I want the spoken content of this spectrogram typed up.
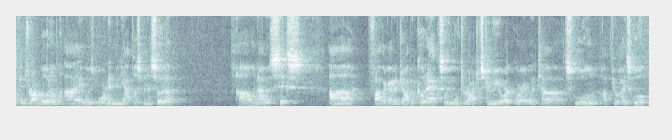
My name is Rob Bodem. I was born in Minneapolis, Minnesota. Uh, when I was six, uh, father got a job at Kodak, so we moved to Rochester, New York, where I went to school and up through high school.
